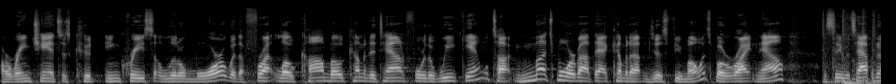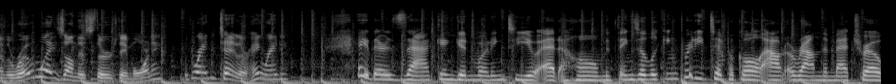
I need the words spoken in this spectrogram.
our rain chances could increase a little more with a front low combo coming to town for the weekend. We'll talk much more about that coming up in just a few moments. But right now, let's see what's happening on the roadways on this Thursday morning with Randy Taylor. Hey, Randy. Hey there, Zach, and good morning to you at home. Things are looking pretty typical out around the metro.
